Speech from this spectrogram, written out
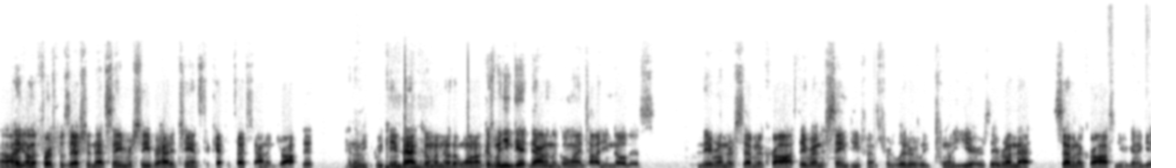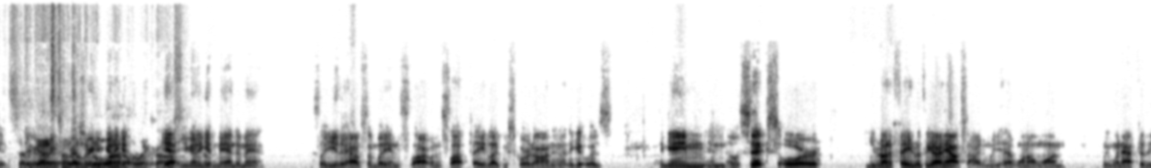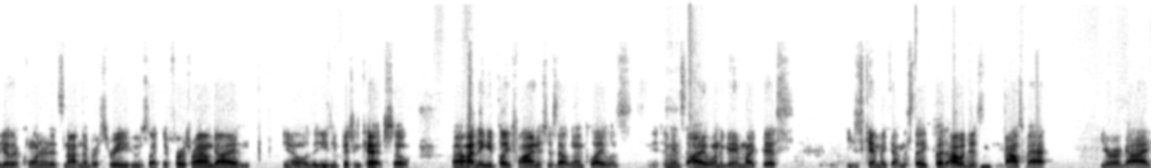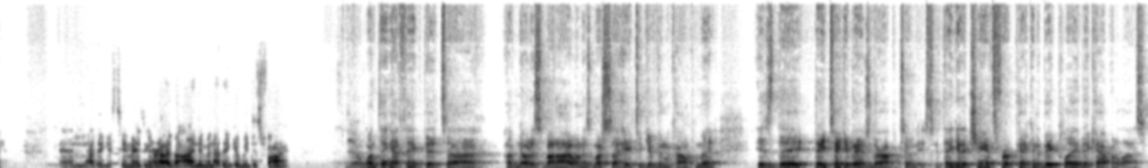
Uh, I think on the first possession, that same receiver had a chance to catch a touchdown and dropped it, and then we, we came back to him another one on. Because when you get down in the goal line, Todd, you know this. They run their seven across. They run the same defense for literally 20 years. They run that seven across, and you're going to get seven guys toes on the goal line get, all the way across. Yeah, you're going to get man to man. So you either have somebody in the slot when the slot fade, like we scored on, and I think it was the game in 06 or you run a fade with the guy on the outside. And we had one on one. We went after the other corner that's not number three, who's like the first round guy, and you know, it was an easy pitch and catch. So uh, I think he played fine. It's just that one play was against mm-hmm. Iowa in a game like this. You just can't make that mistake. But I would just bounce back. You're a guy, and I think his teammates are going to rally behind him, and I think he'll be just fine. Yeah, one thing I think that uh, I've noticed about Iowa, and as much as I hate to give them a compliment, is they they take advantage of their opportunities. If they get a chance for a pick and a big play, they capitalize.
